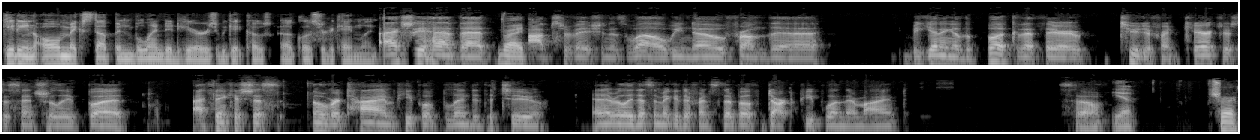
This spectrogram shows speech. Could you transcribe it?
getting all mixed up and blended here as we get co- uh, closer to Caemlyn. I actually had that Right. observation as well. We know from the beginning of the book that they're two different characters essentially, but I think it's just over time people have blended the two, and it really doesn't make a difference. They're both dark people in their mind. So Yeah, Sure.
